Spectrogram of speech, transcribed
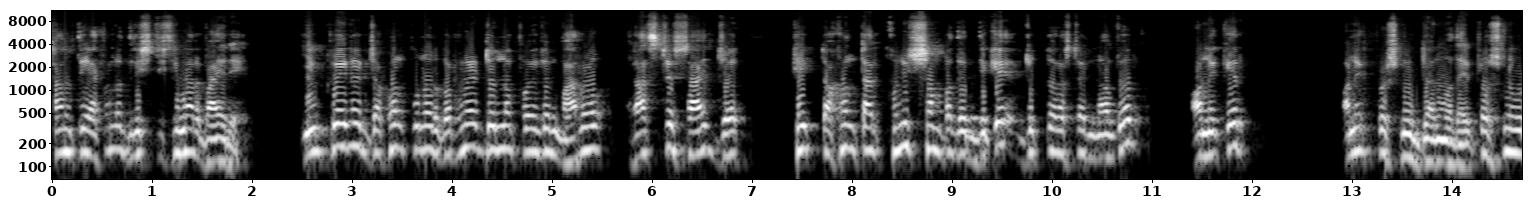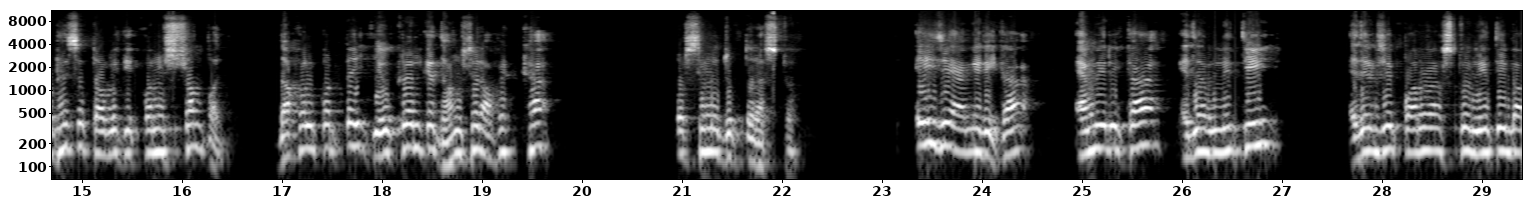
শান্তি এখনও দৃষ্টিসীমার বাইরে, ইউক্রেনের যখন পুনর্গঠনের জন্য প্রয়োজন ভারত রাষ্ট্রের সাহায্য, ঠিক তখন তার খনিজ সম্পদের দিকে যুক্তরাষ্ট্রের নজর অনেকের, অনেক প্রশ্নের জন্ম দেয়। প্রশ্ন উঠেছে, তবে কি খনিজ সম্পদ দখল করতে ইউক্রেনকে ধ্বংসের অপেক্ষা করছিল যুক্তরাষ্ট্র। এই যে আমেরিকা আমেরিকা এদের নীতি, এদের যে পররাষ্ট্র নীতি বা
